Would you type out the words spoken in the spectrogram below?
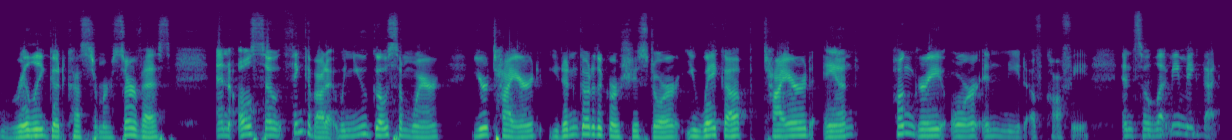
really good customer service. And also think about it. When you go somewhere, you're tired, you didn't go to the grocery store, you wake up tired and hungry or in need of coffee. And so let me make that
